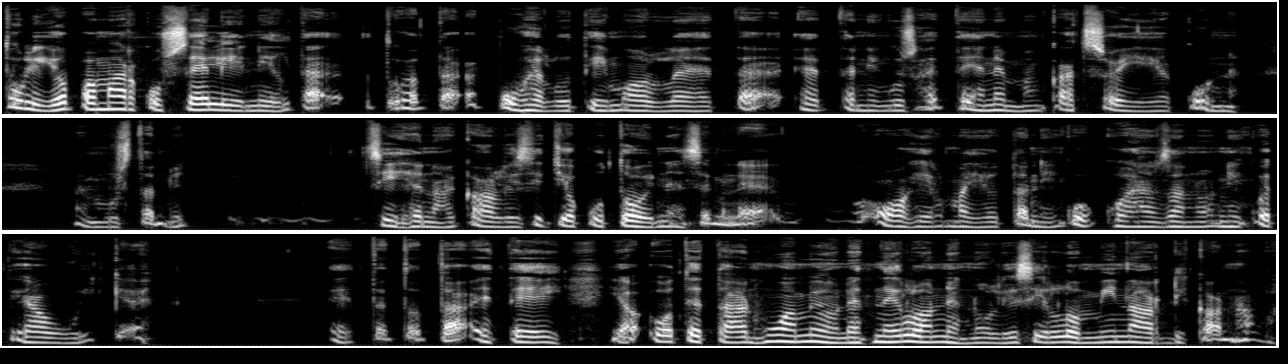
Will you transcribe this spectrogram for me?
tuli jopa Markus Seliniltä tuota, puhelu Timolle, että, että niin kuin saitte enemmän katsojia kuin, mä en muista nyt, siihen aikaan oli sitten joku toinen semmoinen ohjelma, jota niin kuin, kun hän sanoi, niin kuin, että ihan huikea. Että tota, et ei, ja otetaan huomioon, että nelonen oli silloin Minardi-kanava.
